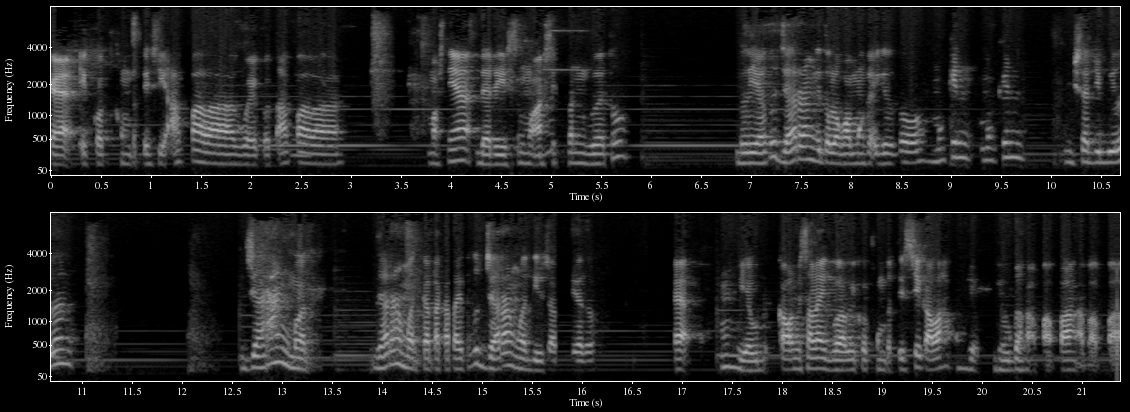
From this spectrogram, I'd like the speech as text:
kayak ikut kompetisi apalah gue ikut apalah. Maksudnya dari semua achievement gue tuh beliau tuh jarang gitu loh ngomong kayak gitu tuh. Mungkin mungkin bisa dibilang jarang banget jarang banget kata-kata itu tuh jarang banget diucap dia tuh. Kayak hmm, ya kalau misalnya gue ikut kompetisi kalah oh, ya, ya udah nggak apa-apa nggak apa-apa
